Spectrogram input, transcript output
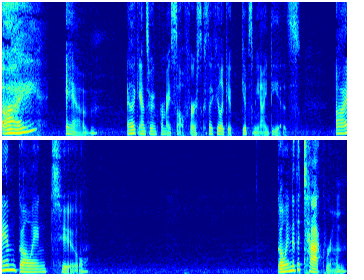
I am. I like answering for myself first because I feel like it gives me ideas. I am going to go into the tack room,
